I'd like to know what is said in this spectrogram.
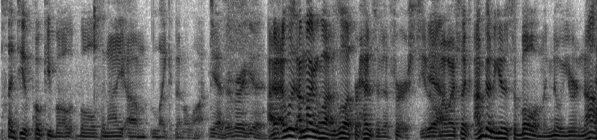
plenty of Pokeball bowls, and I um, like them a lot. yeah, they're very good. I, I was, I'm not gonna lie, I was a little apprehensive at first. You know, Yeah. my wife's like, "I'm gonna get us a bowl." I'm like, "No, you're not."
